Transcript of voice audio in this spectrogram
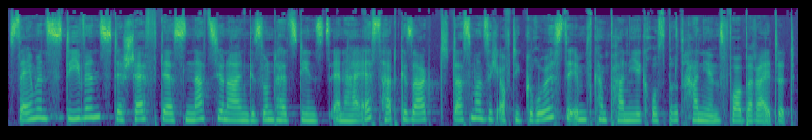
Simon Stevens, der Chef des Nationalen Gesundheitsdienstes NHS, hat gesagt, dass man sich auf die größte Impfkampagne Großbritanniens vorbereitet.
